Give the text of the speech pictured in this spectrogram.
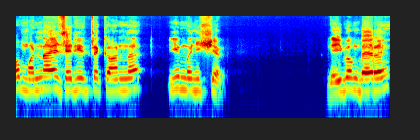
അപ്പം മണ്ണായ ശരീരത്തെ കാണുന്ന ഈ മനുഷ്യർ. ദൈവം വേറെ?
